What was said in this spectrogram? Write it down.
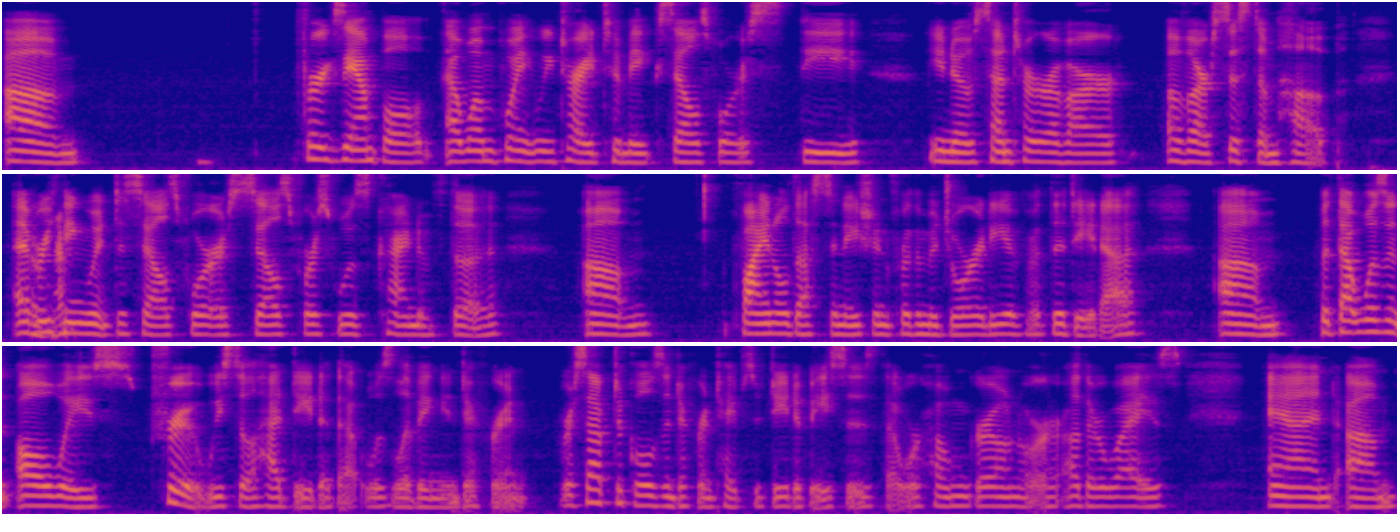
um, for example, at one point we tried to make Salesforce the you know center of our of our system hub. Everything okay. went to Salesforce. Salesforce was kind of the um, final destination for the majority of the data. Um, but that wasn't always true. We still had data that was living in different receptacles and different types of databases that were homegrown or otherwise. And um,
